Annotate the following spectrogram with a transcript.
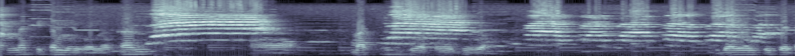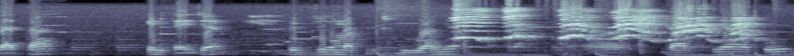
karena kita menggunakan uh, matriks 2 kali 2 dengan tipe data integer dan juga matriks 2 nya uh, barisnya itu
